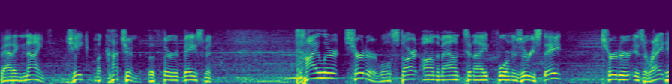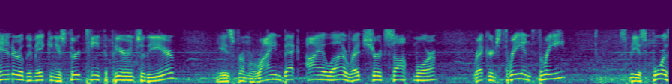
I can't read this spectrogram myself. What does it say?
Batting ninth, Jake McCutcheon, the third baseman. Tyler Cherter will start on the mound tonight for Missouri State. Cherter is a right-hander. He'll be making his 13th appearance of the year. He is from Reinbeck, Iowa, redshirt sophomore. Records three and three. This will be his fourth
